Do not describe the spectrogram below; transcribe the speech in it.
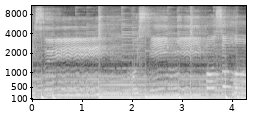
ліси в осінній позолоті,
